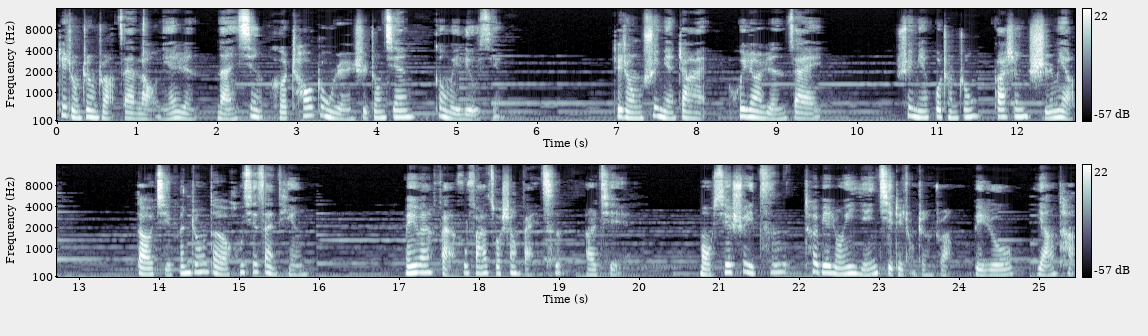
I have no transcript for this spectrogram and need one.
这种症状在老年人、男性和超重人士中间更为流行。这种睡眠障碍会让人在睡眠过程中发生十秒到几分钟的呼吸暂停，每晚反复发作上百次，而且某些睡姿特别容易引起这种症状，比如。仰躺，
